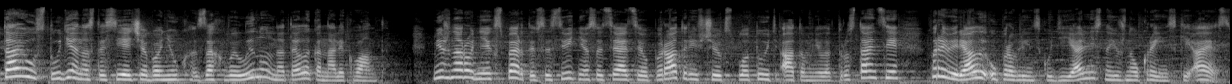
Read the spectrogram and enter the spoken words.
Вітаю у студії Анастасія Чабанюк. За хвилину на телеканалі Квант. Міжнародні експерти Всесвітньої асоціації операторів, що експлуатують атомні електростанції, перевіряли управлінську діяльність на Южноукраїнській АЕС.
